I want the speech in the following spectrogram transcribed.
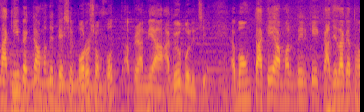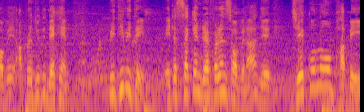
সাকিব একটা আমাদের দেশের বড় সম্পদ, আপনারা আমি আগেও বলেছি। এবং তাকে আমাদেরকে কাজে লাগাতে হবে। আপনারা যদি দেখেন পৃথিবীতে এটা সেকেন্ড রেফারেন্স হবে না, যে যে কোনোভাবেই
